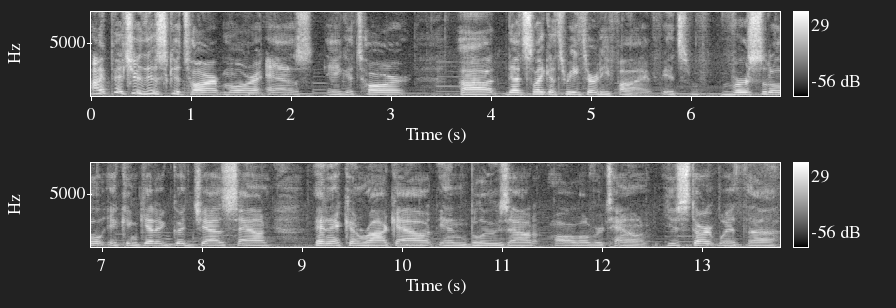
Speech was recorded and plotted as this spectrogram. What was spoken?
I picture this guitar more as a guitar uh, that's like a 335. It's versatile. It can get a good jazz sound, and it can rock out and blues out all over town. You start with uh,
